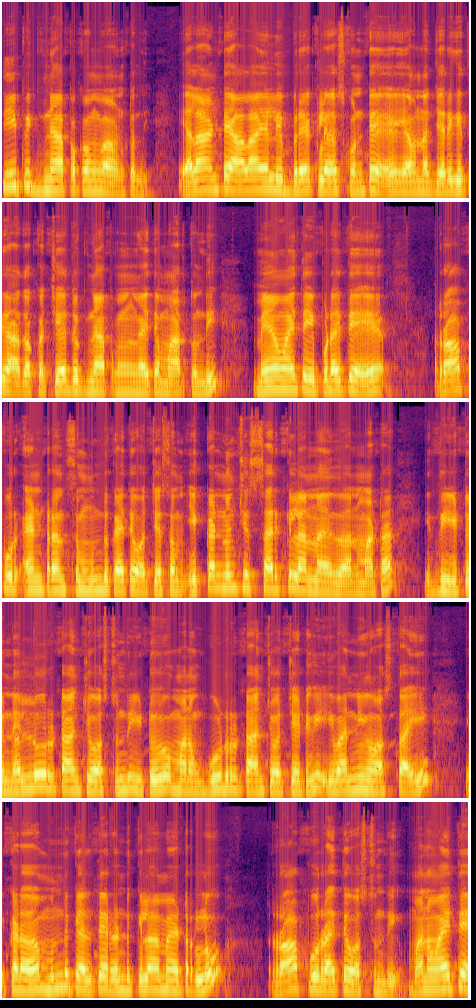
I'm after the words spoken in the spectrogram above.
తీపి జ్ఞాపకంగా ఉంటుంది. ఎలా అంటే అలా వెళ్ళి బ్రేక్లు వేసుకుంటే ఏమన్నా జరిగితే అదొక చేదు జ్ఞాపకంగా అయితే మారుతుంది. మేమైతే ఇప్పుడైతే రాపూర్ ఎంట్రన్స్ ముందుకైతే వచ్చేసాం. ఇక్కడ నుంచి సర్కిల్ అన్నది అనమాట ఇది ఇటు నెల్లూరు టాంచి వస్తుంది ఇటు మనం గూడూరు టాంచి వచ్చేటివి ఇవన్నీ వస్తాయి. ఇక్కడ ముందుకెళ్తే రెండు కిలోమీటర్లు రాపూర్ అయితే వస్తుంది. మనం అయితే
